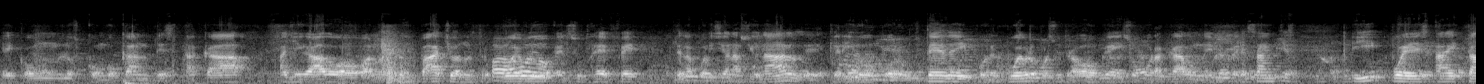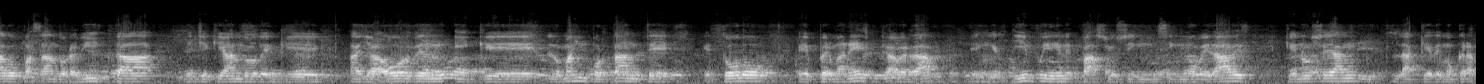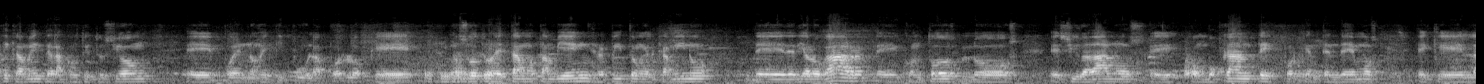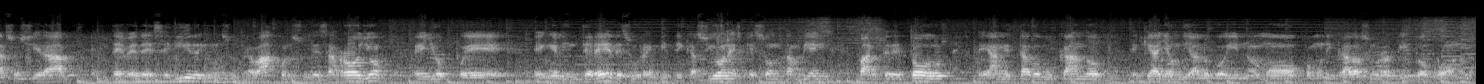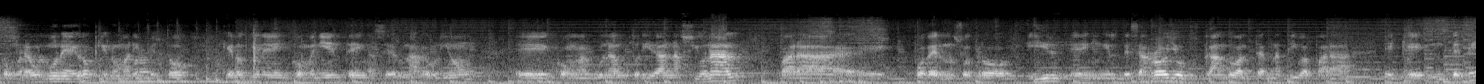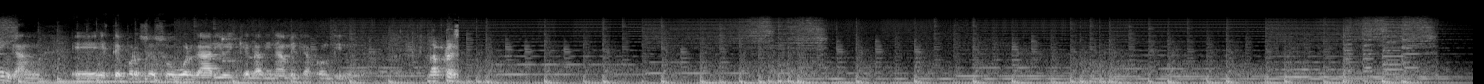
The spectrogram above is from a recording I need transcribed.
eh, con los convocantes. Acá ha llegado a nuestro despacho, a nuestro pueblo, el subjefe de la Policía Nacional, querido por ustedes y por el pueblo, por su trabajo que hizo por acá, don Neville Pérez Sánchez, y pues ha estado pasando revista, chequeando de que haya orden y que lo más importante, que todo permanezca, ¿verdad?, en el tiempo y en el espacio, sin, sin novedades que no sean las que democráticamente la Constitución eh, pues nos estipula, por lo que nosotros estamos también, repito, en el camino de, dialogar eh, con todos los eh, ciudadanos convocantes, porque entendemos que la sociedad debe de seguir en su trabajo, en su desarrollo, ellos pues en el interés de sus reivindicaciones, que son también parte de todos, eh, han estado buscando eh, que haya un diálogo. Y nos hemos comunicado hace un ratito con, con Raúl Monegro, quien nos manifestó que no tiene inconveniente en hacer una reunión eh, con alguna autoridad nacional para poder nosotros ir en el desarrollo buscando alternativas para que detengan este proceso huelgario y que la dinámica continúe.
